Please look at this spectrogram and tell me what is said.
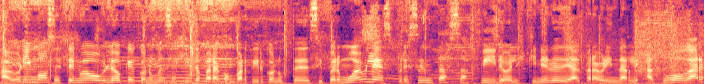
Abrimos este nuevo bloque con un mensajito para compartir con ustedes. Hipermuebles presenta Zafiro, el esquinero ideal para brindarle a tu hogar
